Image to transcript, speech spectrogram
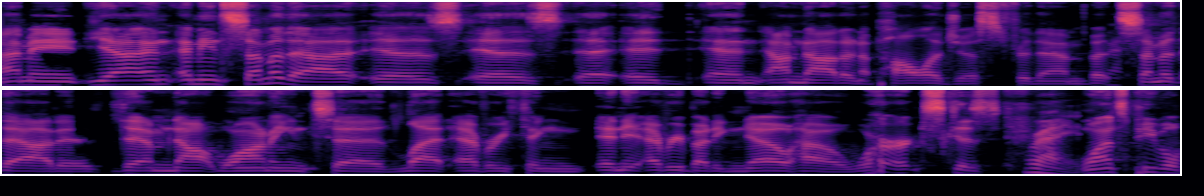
I mean, yeah, and I mean some of that is is uh, it, and I'm not an apologist for them, but right. some of that is them not wanting to let everything and everybody know how it works because right. once people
